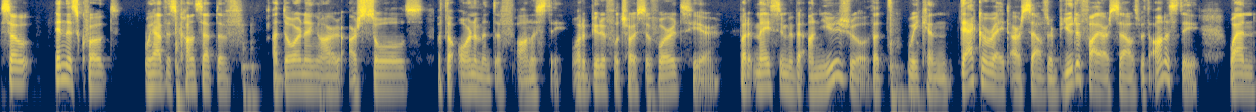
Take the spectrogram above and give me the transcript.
So, in this quote, we have this concept of adorning our, our souls with the ornament of honesty. What a beautiful choice of words here but it may seem a bit unusual that we can decorate ourselves or beautify ourselves with honesty when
